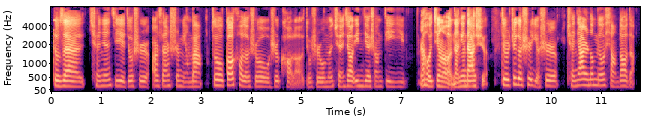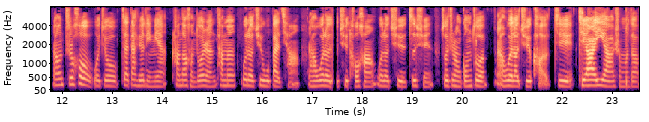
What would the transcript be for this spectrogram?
就在全年级，也就是二三十名吧。最后高考的时候，我是考了，就是我们全校应届生第一，然后进了南京大学。就是这个是也是全家人都没有想到的。然后之后我就在大学里面看到很多人，他们为了去五百强，然后为了去投行，为了去咨询做这种工作，然后为了去考 G GRE 啊什么的，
